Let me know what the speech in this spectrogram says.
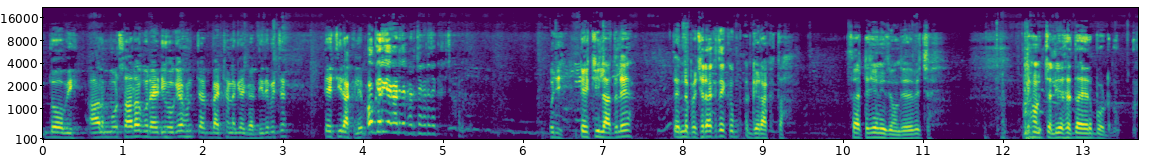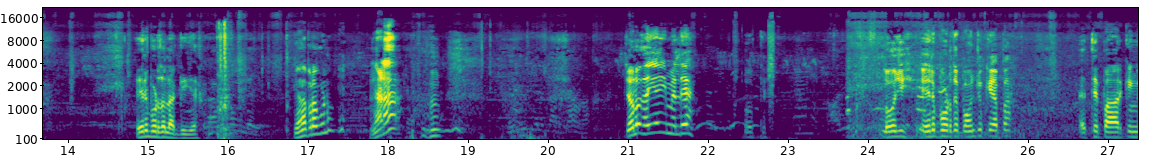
ਲੋ ਵੀ ਆਲਮੋਸਟ ਸਾਰਾ ਕੁਝ ਰੈਡੀ ਹੋ ਗਿਆ, ਹੁਣ ਬੈਠਣ ਲੱਗੇ ਗੱਡੀ ਦੇ ਵਿੱਚ, ਟੇਚੀ ਰੱਖ ਲਈ ਉਹ ਗਿਰ ਗਿਆ ਖੜ ਜਾ ਖੜ ਜਾ ਖੜ ਜਾ ਉਹ ਜੀ, ਟੇਚੀ ਲੱਦ ਲਿਆ, ਤਿੰਨ ਪਿੱਛੇ ਰੱਖ ਤੇ ਇੱਕ ਅੱਗੇ ਰੱਖਤਾ। ਸੈੱਟ ਜੇ ਨਹੀਂ ਜਾਂਦੇ ਇਹਦੇ ਵਿੱਚ। ਤੇ ਹੁਣ ਚੱਲੀਏ ਸਿੱਧਾ 에어ਪੋਰਟ ਨੂੰ। 에어ਪੋਰਟ ਤੋਂ ਲੱਗ ਗਈ ਆ। ਜਾਣਾ ਪ੍ਰਭੂ ਜਾਣਾ? ਚਲੋ ਸਹੀ ਹੈ ਜੀ, ਮਿਲਦੇ ਆ। ਓਕੇ ਲੋ ਜੀ 에어ਪੋਰਟ ਤੇ ਪਹੁੰਚ ਚੁੱਕੇ ਆਪਾਂ। ਇੱਥੇ ਪਾਰਕਿੰਗ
